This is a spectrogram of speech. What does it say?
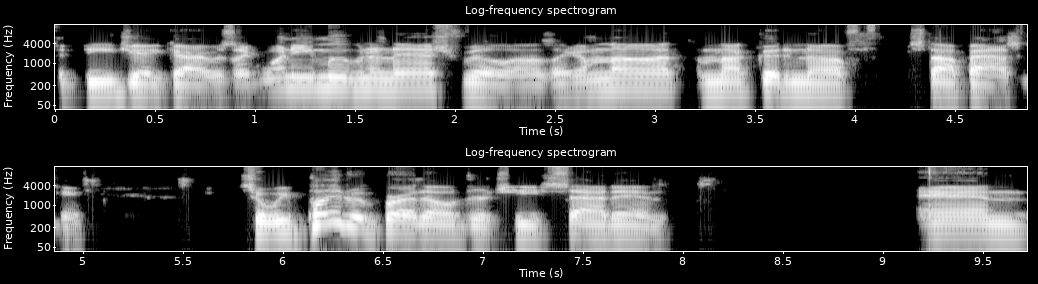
the DJ guy was like, "When are you moving to Nashville?" I was like, "I'm not. I'm not good enough. Stop asking." So we played with Brett Eldredge. He sat in, and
